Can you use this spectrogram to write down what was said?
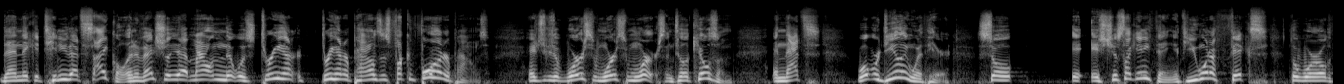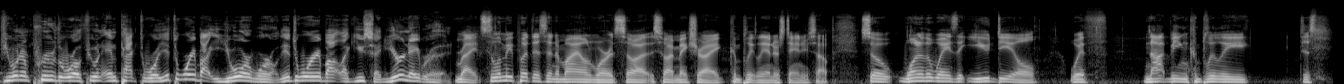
then they continue that cycle. And eventually that mountain that was 300, 300 pounds is fucking 400 pounds. And it just gets worse and worse and worse until it kills them. And that's what we're dealing with here. So it's just like anything. If you want to fix the world, if you want to improve the world, if you want to impact the world, you have to worry about your world. You have to worry about, like you said, your neighborhood. Right. So let me put this into my own words so I, so I make sure I completely understand yourself. So one of the ways that you deal with not being completely just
